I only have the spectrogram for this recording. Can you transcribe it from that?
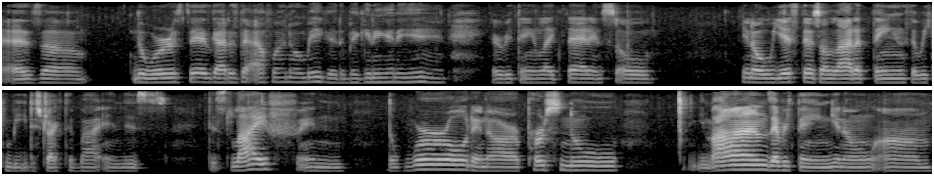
as um, the word says, God is the Alpha and Omega, the beginning and the end, everything like that. And so, you know, yes, there's a lot of things that we can be distracted by in this this life in the world in our personal minds, everything, you know. Um,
